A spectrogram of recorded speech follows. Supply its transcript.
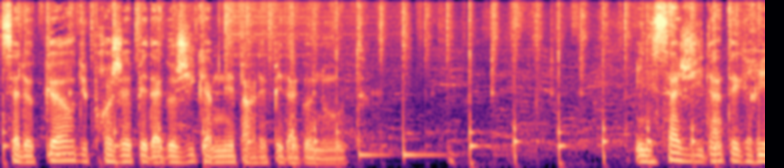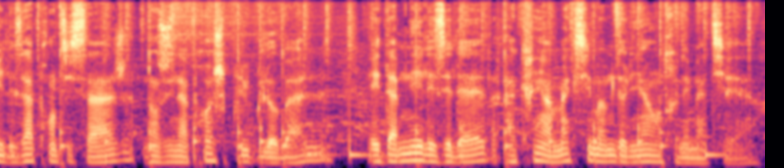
c'est le cœur du projet pédagogique amené par les pédagonautes. Il s'agit d'intégrer les apprentissages dans une approche plus globale et d'amener les élèves à créer un maximum de liens entre les matières.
